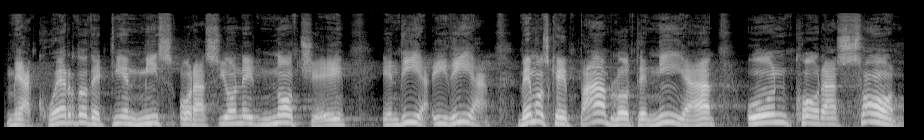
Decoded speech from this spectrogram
Me acuerdo de ti en mis oraciones noche en día y día. Vemos que Pablo tenía un corazón.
